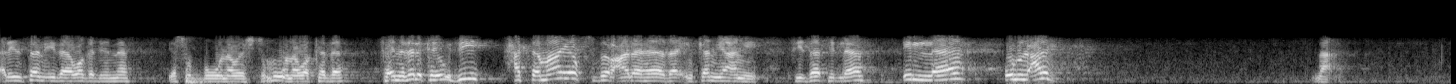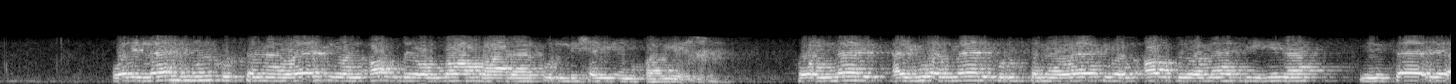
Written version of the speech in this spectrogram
الإنسان إذا وجد الناس يسبون ويشتمون وكذا فإن ذلك يؤذيه حتى ما يصبر على هذا إن كان يعني في ذات الله إلا أولو العزم. نعم. ولله ملك السماوات والأرض والله على كل شيء قدير. هو المالك أي هو المالك للسماوات والأرض وما فيهما من سائر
